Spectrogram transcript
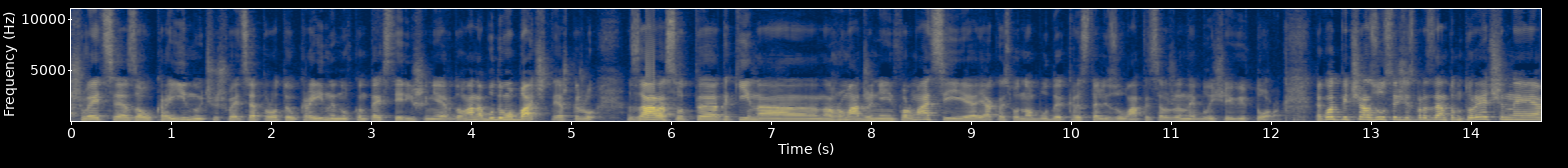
Швеція за Україну чи Швеція проти України. Ну в контексті рішення Ердогана. Будемо бачити. Я ж кажу, зараз от е, такі на, нагромадження інформації, е, якось воно буде кристалізуватися вже найближчий вівторок. Так от під час зустрічі з президентом Туреччини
